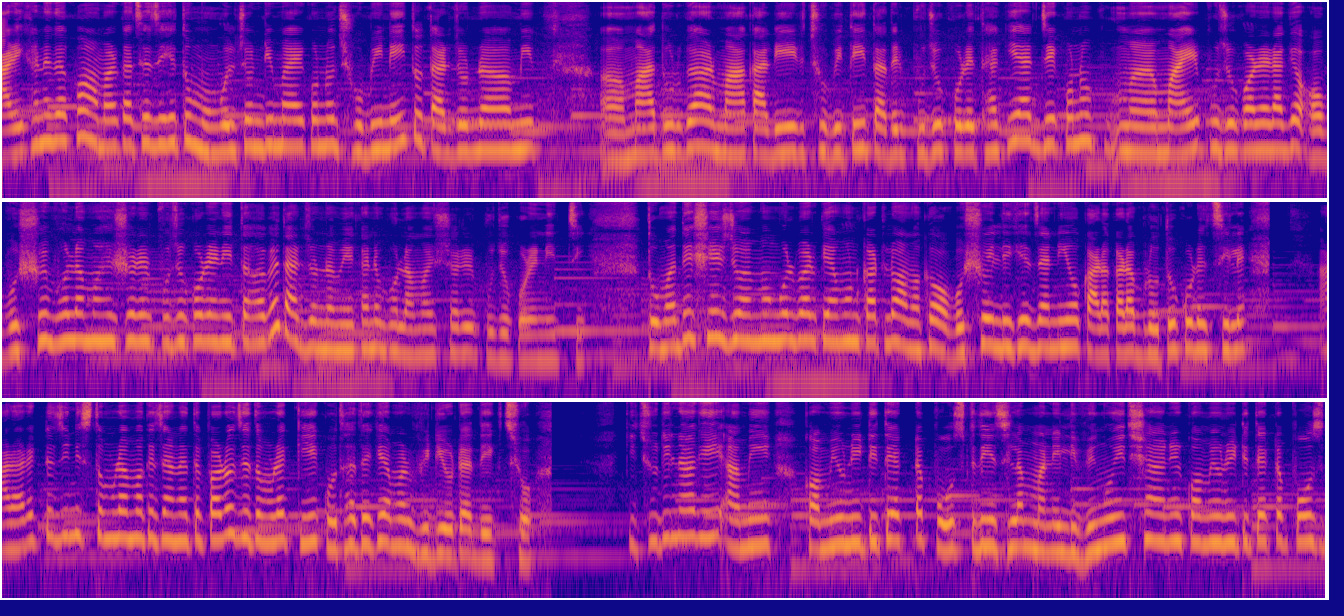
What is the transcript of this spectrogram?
আর এখানে দেখো, আমার কাছে যেহেতু মঙ্গলচণ্ডী মায়ের কোনো ছবি নেই, তো তার জন্য আমি মা দুর্গা আর মা কালীর ছবিতেই তাদের পুজো করে থাকি। আর যে কোনো মায়ের পুজো করার আগে অবশ্যই ভোলা মহেশ্বরের পুজো করে নিতে হবে, তার জন্য আমি এখানে ভোলা মহেশ্বরের পুজো করে নিচ্ছি। তোমাদের শেষ জয়মঙ্গলবার কেমন কাটলো আমাকে অবশ্যই লিখে জানিও, কারা কারা ব্রত করেছিলে। আর আরেকটা জিনিস তোমরা আমাকে জানাতে পারো যে তোমরা কে কোথা থেকে আমার ভিডিওটা দেখছ। কিছুদিন আগেই আমি কমিউনিটিতে একটা পোস্ট দিয়েছিলাম মানে লিভিং উইথ শায়নের কমিউনিটিতে একটা পোস্ট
